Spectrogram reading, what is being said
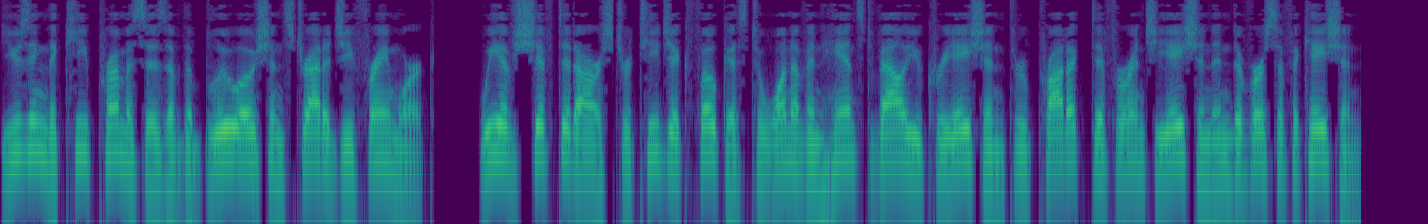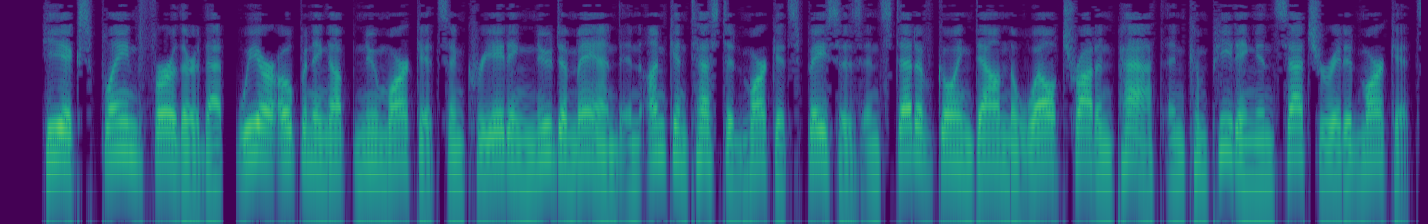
using the key premises of the Blue Ocean Strategy framework, we have shifted our strategic focus to one of enhanced value creation through product differentiation and diversification. He explained further that, we are opening up new markets and creating new demand in uncontested market spaces instead of going down the well-trodden path and competing in saturated markets.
